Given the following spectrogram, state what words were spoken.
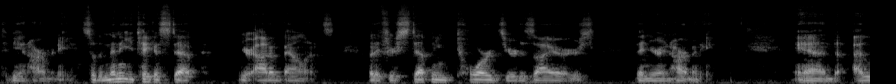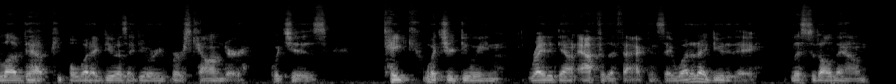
to be in harmony. So the minute you take a step, you're out of balance. But if you're stepping towards your desires, then you're in harmony. And I love to have people, what I do is I do a reverse calendar, which is take what you're doing, write it down after the fact, and say, what did I do today? List it all down.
